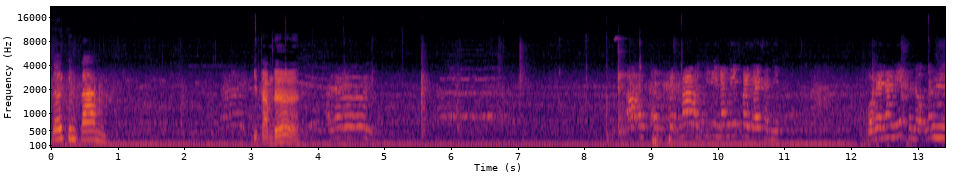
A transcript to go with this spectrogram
เดินกินตาม กินตามเด้อ เอาอันอันเป็นมาเมื่อกี้นี่นั่งนิดไปไกลชนิดบ่แม่นนั่งนิดขนมนั่งนี้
